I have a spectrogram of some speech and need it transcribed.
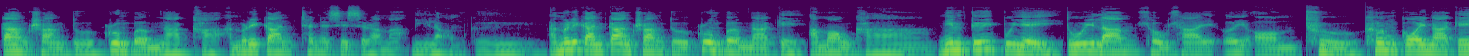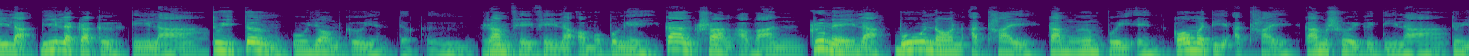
Kang Trang Tu Krum Bum Naka American Tennessee Sirama Bila Omku American Kang Trang Tu กรุ่มเบิมนาเกอมองขานิมตื้ยปุยตุยลามโชชายเอ้ยอมทูเคิมกอยนาเกละบีละกระกือตีลาตุยตึงอุยอมเกยันตะกือรัมเฟเฟละอมอปงเอก้างครางอวันกรุ่มเมละบูนอนอัทไทยกำเงิมปุยเอ็นก็มตีอัทไทยกำช่วยกือตีลาตุย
